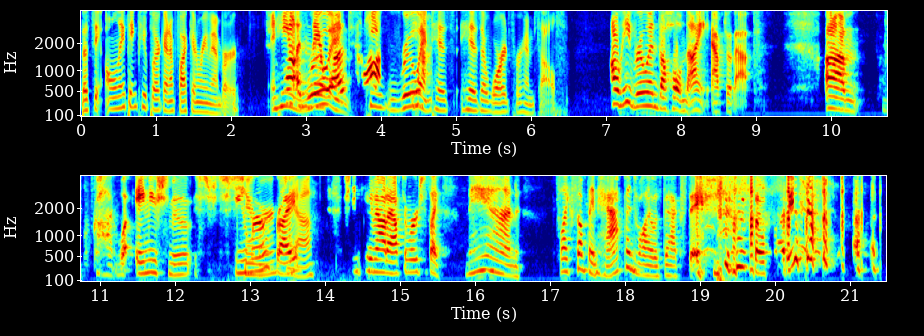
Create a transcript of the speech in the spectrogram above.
That's the only thing people are gonna fucking remember. And he Well, and ruined. He ruined his his award for himself. Oh, he ruined the whole night after that. Um, God, what Amy Schmoo- Schumer, right? Yeah. She came out afterwards. She's like, "Man, it's like something happened while I was backstage." it was so funny.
